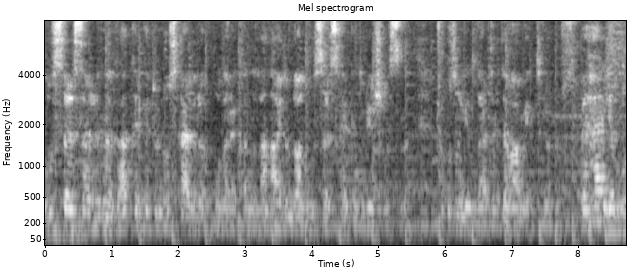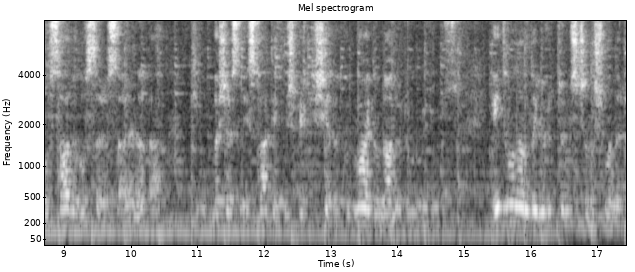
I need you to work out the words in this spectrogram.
uluslararası arenada karikatürün Oscar'ları olarak anılan Aydın Doğan Uluslararası Karikatür Yarışması'nı çok uzun yıllardır devam ettiriyoruz. Ve her yıl ulusal ve uluslararası arenada başarısını ispat etmiş bir kişi ya da kuruma Aydın Doğan ödülünü veriyoruz. Eğitim alanında yürüttüğümüz çalışmaları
